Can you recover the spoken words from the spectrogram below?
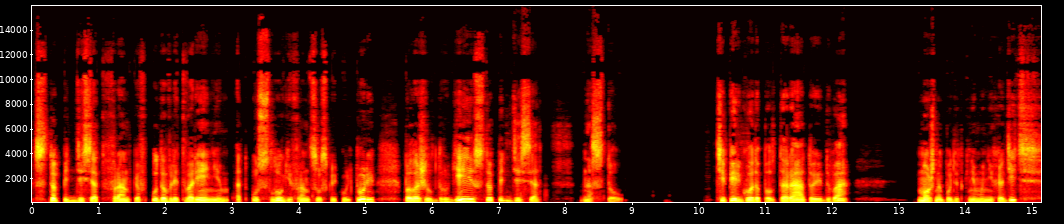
150 франков удовлетворением от услуги французской культуре, положил другие 150 на стол. Теперь года полтора, а то и два можно будет к нему не ходить,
